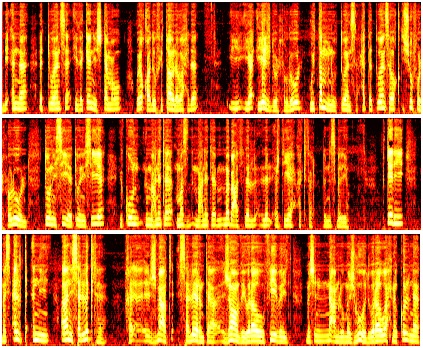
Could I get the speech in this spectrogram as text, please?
بأن التوانسة إذا كان يجتمعوا ويقعدوا في طاولة واحدة يجدوا الحلول ويطمنوا التوانسة. حتى التوانسة وقت يشوفوا الحلول تونسية تونسية يكون معناتها مصد معناتها مبعث لل- للارتياح أكثر بالنسبة لهم بالتالي مسألة أني أنا سلكتها جمعت salaires نتاع جانفي وراو فيفري باش نعملوا مجهود وراو إحنا كلنا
